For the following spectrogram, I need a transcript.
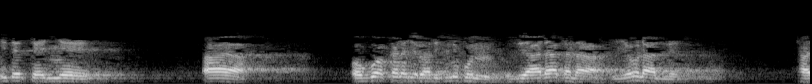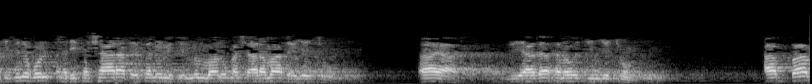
نتتني آية. وقوة كان جلو حديثني كن زياداتنا يولا اللي حديثني كن حديث شارات إساني مثل نمانو كشارمات يجتشو آية. زياداتنا وجين جتشو أبان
